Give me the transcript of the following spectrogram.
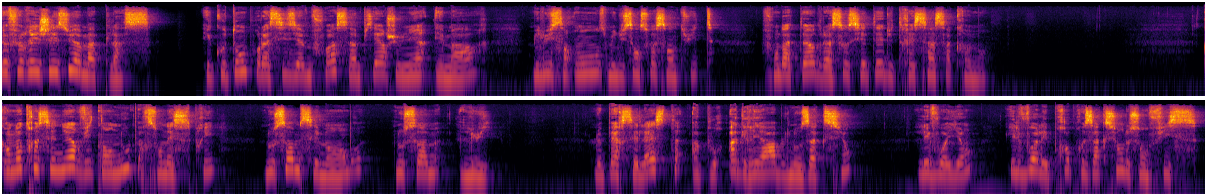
Que ferait Jésus à ma place? Écoutons pour la sixième fois Saint Pierre Julien Aymar, 1811-1868, fondateur de la Société du Très Saint Sacrement. Quand notre Seigneur vit en nous par son Esprit, nous sommes ses membres, nous sommes lui. Le Père céleste a pour agréable nos actions. Les voyant, il voit les propres actions de son Fils.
